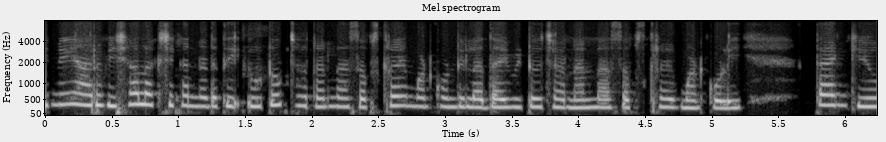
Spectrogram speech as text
ಇನ್ನೇ ಯಾರು ವಿಶಾಲಾಕ್ಷಿ ಕನ್ನಡತಿ ಯೂಟ್ಯೂಬ್ ಚಾನಲ್ನ ಸಬ್ಸ್ಕ್ರೈಬ್ ಮಾಡ್ಕೊಂಡಿಲ್ಲ, ದಯವಿಟ್ಟು ಚಾನಲ್ನ ಸಬ್ಸ್ಕ್ರೈಬ್ ಮಾಡ್ಕೊಳ್ಳಿ. ಥ್ಯಾಂಕ್ ಯು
